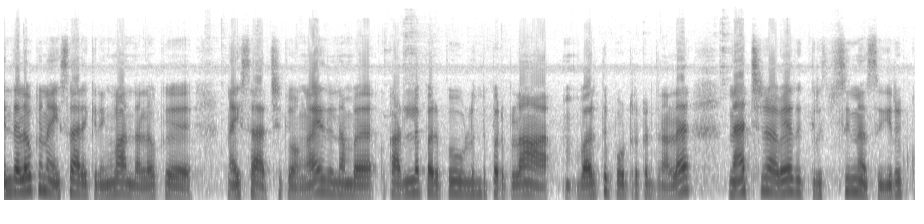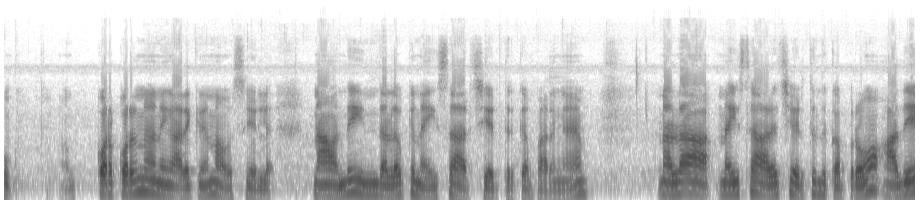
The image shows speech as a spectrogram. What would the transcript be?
எந்த அளவுக்கு நைஸாக அரைக்கிறீங்களோ அந்த அளவுக்கு நைஸாக அரைச்சிக்கோங்க. இதில் நம்ம கடலைப்பருப்பு உளுந்து பருப்புலாம் வறுத்து போட்டிருக்கிறதுனால நேச்சுரலாகவே அது கிறிஸ்பினஸ் இருக்கும். குறை குறைன்னு நீங்கள் அரைக்கணும்னு அவசியம் இல்லை. நான் வந்து இந்த அளவுக்கு நைஸாக அரைச்சி எடுத்திருக்கேன் பாருங்கள் நல்லா நைஸாக அரைச்சி எடுத்ததுக்கப்புறம் அதே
